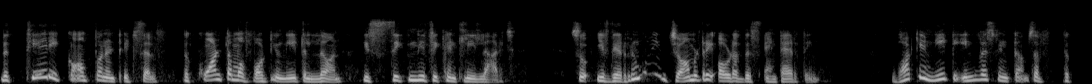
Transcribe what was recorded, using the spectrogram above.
the theory component itself, the quantum of what you need to learn is significantly large. So if they're removing geometry out of this entire thing, what you need to invest in terms of the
